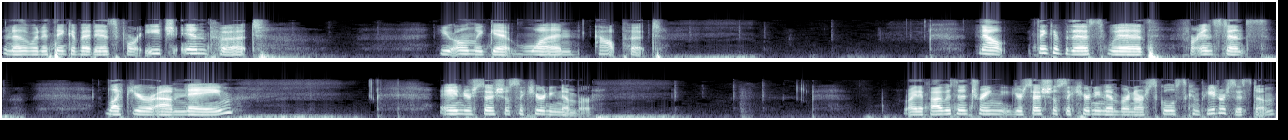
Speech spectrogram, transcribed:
Another way to think of it is for each input, you only get one output. Now, think of this with, for instance, like your um, name and your social security number. Right, if I was entering your social security number in our school's computer system,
